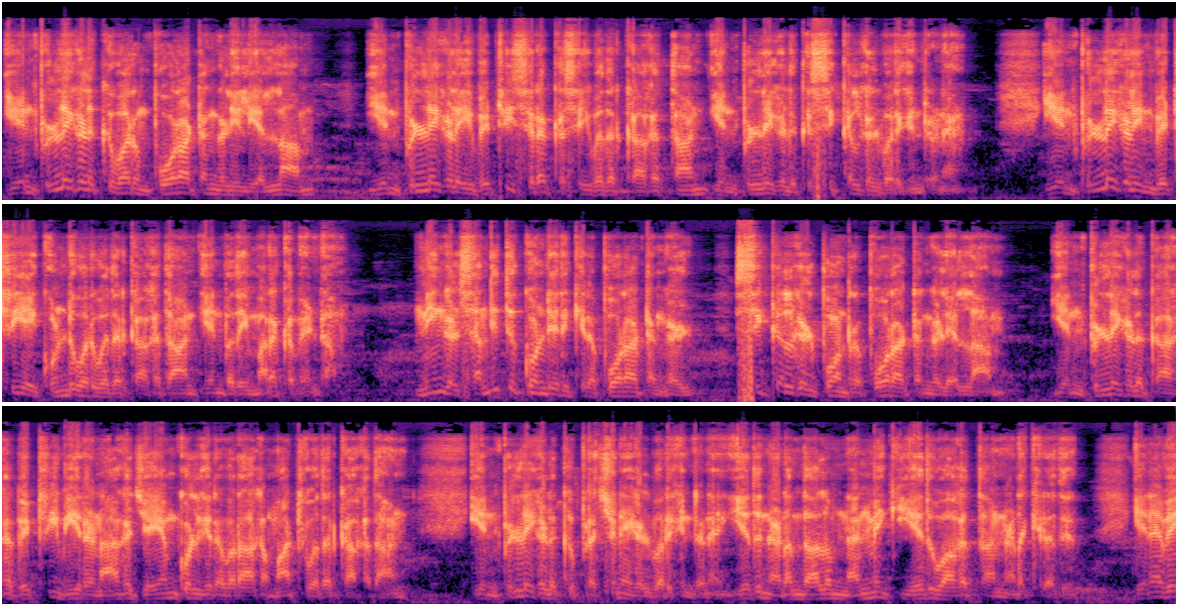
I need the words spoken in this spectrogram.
என் பிள்ளைகளுக்கு வரும் போராட்டங்களில் எல்லாம் என் பிள்ளைகளை வெற்றி சிறக்க செய்வதற்காகத்தான் என் பிள்ளைகளுக்கு சிக்கல்கள் வருகின்றன. என் பிள்ளைகளின் வெற்றியை கொண்டு வருவதற்காக தான் என்பதை மறக்க வேண்டாம். நீங்கள் சந்தித்துக் கொண்டிருக்கிற போராட்டங்கள் சிக்கல்கள் போன்ற போராட்டங்கள் எல்லாம் என் பிள்ளைகளுக்காக வெற்றி வீரனாக ஜெயம் கொள்கிறவராக மாற்றுவதற்காக தான் என் பிள்ளைகளுக்கு பிரச்சனைகள் வருகின்றன. எது நடந்தாலும் நன்மைக்கு ஏதுவாகத்தான் நடக்கிறது. எனவே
